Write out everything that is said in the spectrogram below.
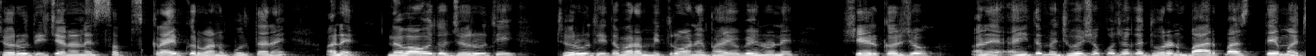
જરૂરથી ચેનલને સબસ્ક્રાઈબ કરવાનું ભૂલતા નહીં અને નવા હોય તો જરૂરથી જરૂરથી તમારા મિત્રો અને ભાઈઓ બહેનોને શેર કરજો. અને અહીં તમે જોઈ શકો છો કે ધોરણ બાર પાસ તેમજ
